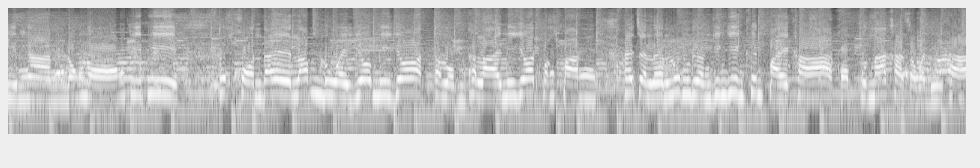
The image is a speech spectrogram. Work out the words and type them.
ทีมงานน้องๆ พี่ๆ ทุกคนได้ร่ำรวยยอดมียอดถล่มทลายมียอดปังๆ ให้เจริญรุ่งเรืองยิ่งๆ ขึ้นไปค่ะ ขอบคุณมากค่ะ สวัสดีค่ะ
